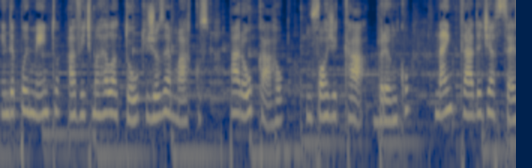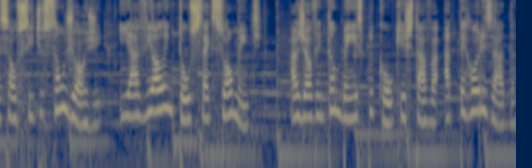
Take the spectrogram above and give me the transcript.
Em depoimento, a vítima relatou que José Marcos parou o carro, um Ford K branco, na entrada de acesso ao sítio São Jorge e a violentou sexualmente. A jovem também explicou que estava aterrorizada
